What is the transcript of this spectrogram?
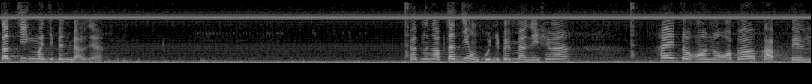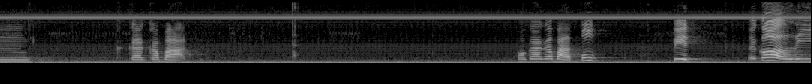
ตามจริงมันจะเป็นแบบเนี้ยแป๊บนึงครับตามจริงของคุณจะเป็นแบบนี้ใช่ไหมให้ตรง on off แล้วกลับเป็นกากบาทพอกากบาทปุ๊บ ปิด แล้วก็รี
